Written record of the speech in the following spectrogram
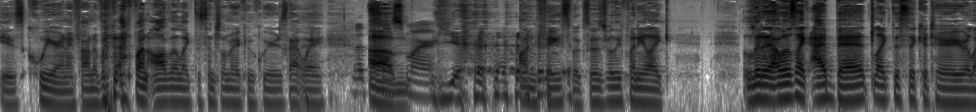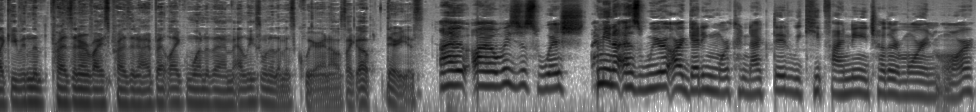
is queer, and I found about I found all the like the Central American queers that way that's Um, so smart Yeah. on Facebook. So it was really funny. Like, literally, I was like, I bet like the secretary or like even the president or vice president, I bet like one of them, at least one of them is queer. And I was like, oh, there he is. I, I always just wish I mean as we are getting more connected we keep finding each other more and more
